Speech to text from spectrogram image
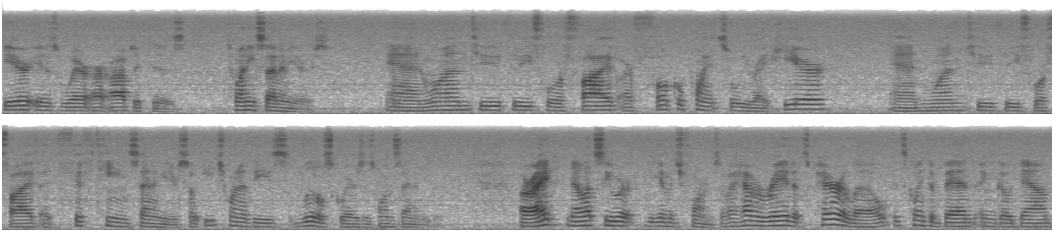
Here is where our object is, 20 centimeters and one, two, three, four, five. Our focal points will be right here, and one, two, three, four, five at 15 centimeters. So each one of these little squares is one centimeter. All right, now let's see where the image forms. If I have a ray that's parallel, it's going to bend and go down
